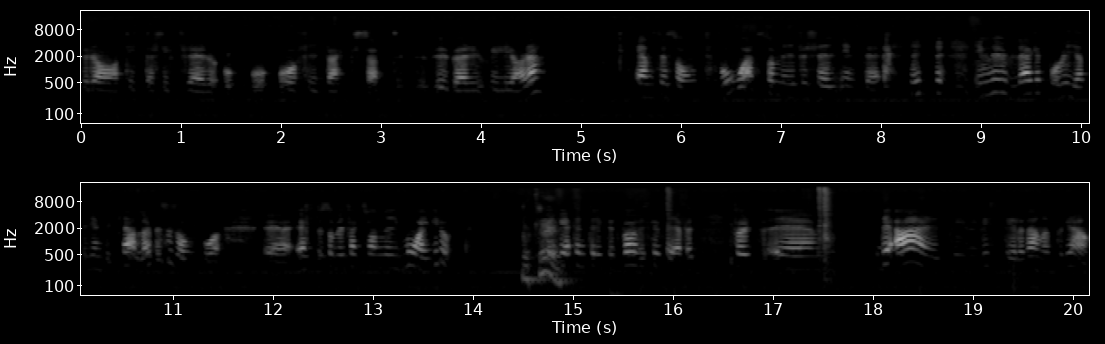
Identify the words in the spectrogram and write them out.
bra tittarsiffror och, och, och feedback så att UR ville göra en säsong två som i och för sig inte i nuläget får vi egentligen inte kalla för säsong två eh, eftersom vi faktiskt har en ny målgrupp. Okej. Så vi vet inte riktigt vad vi ska säga. För, för eh, det är till viss del ett annat program.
